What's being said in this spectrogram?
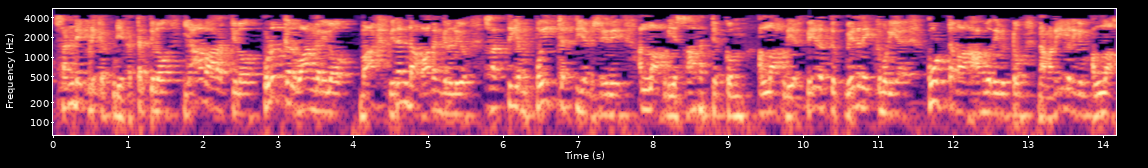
சண்டை பிடிக்கக்கூடிய கட்டத்திலோ வியாபாரத்திலோ கொடுக்கல் வாங்கலிலோ விதண்டாவாதங்களிலோ சத்தியம் பொய் சத்தியம் செய்து அல்லாஹுடைய சாபத்திற்கும் அல்லாஹுடைய வேதனைக்கும் கூட்டமாக ஆகுவதை விட்டும் நாம் அனைவரையும் அல்லாஹ்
